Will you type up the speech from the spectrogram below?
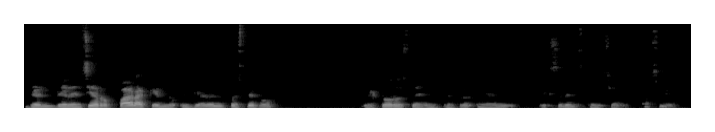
del, del encierro para que el, día del festejo el toro esté en- en excelentes condiciones. Así es.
